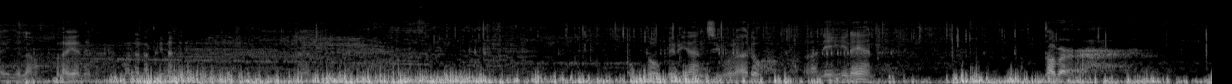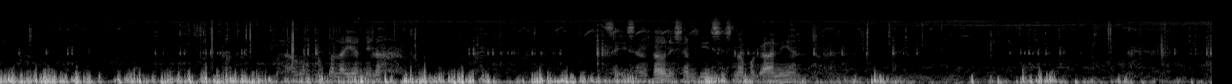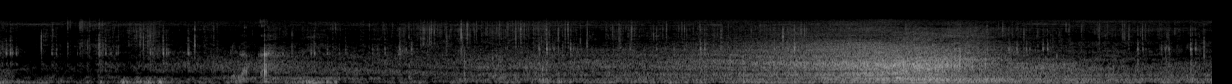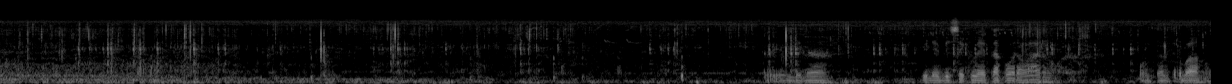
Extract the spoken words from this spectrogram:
Ayun, palayan nila. Palayan nila. Malalaki na. Ayan. October yan, sigurado. Anihin na yan. October. Malawak na palayan nila. Sa isang taon, isang beses lang mag-ani yan. Bila. Ito yung bina, binibisikleta ko araw-araw. Puntang trabaho.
